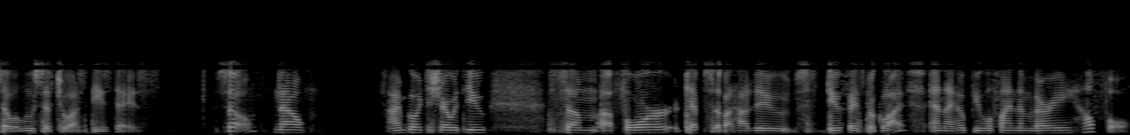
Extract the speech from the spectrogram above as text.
so elusive to us these days. So now I'm going to share with you some uh, four tips about how to do Facebook Live, and I hope you will find them very helpful.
